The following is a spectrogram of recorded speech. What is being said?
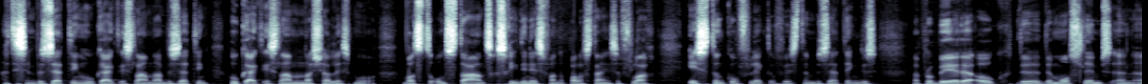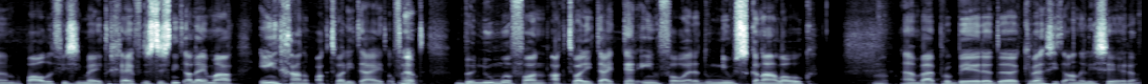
Het is een bezetting. Hoe kijkt islam naar bezetting? Hoe kijkt islam naar nationalisme? Wat is de ontstaansgeschiedenis van de Palestijnse vlag? Is het een conflict of is het een bezetting? Dus we proberen ook de, de moslims een, een bepaalde visie mee te geven. Dus het is niet alleen maar ingaan op actualiteit of het benoemen van actualiteit ter info. Hè. Dat doen nieuwskanalen ook. Ja. En wij proberen de kwestie te analyseren.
